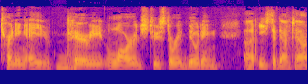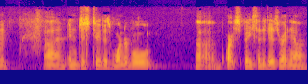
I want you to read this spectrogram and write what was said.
turning a very large two story building uh, east of downtown uh, and just to this wonderful uh, art space that it is right now.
